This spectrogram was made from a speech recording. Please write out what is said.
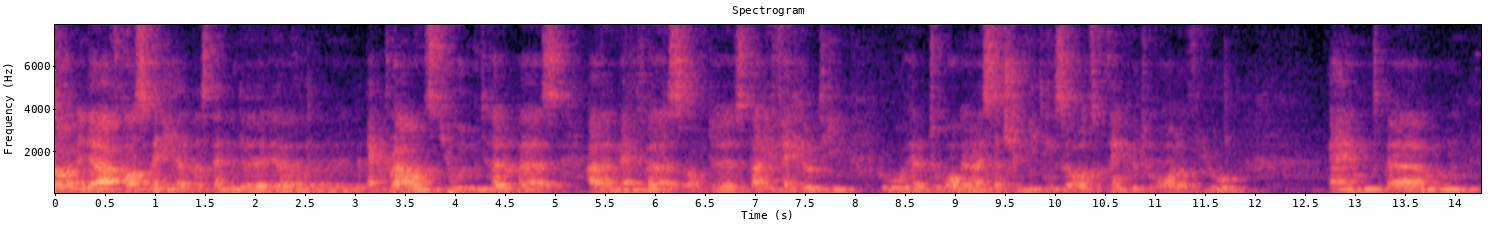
So, and there are of course many helpers then in the, in the background, student helpers, other members of the study faculty who helped to organize such a meeting. So also thank you to all of you. And um,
